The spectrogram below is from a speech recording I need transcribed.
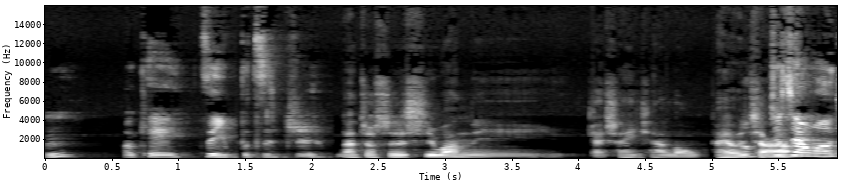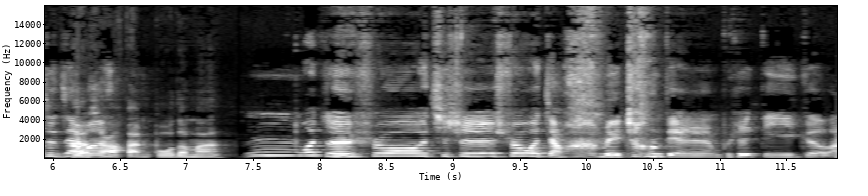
嗯，OK，自己不自知。那就是希望你。改善一下喽，还有想、哦、就这样吗？就这样吗？还有想要反驳的吗？嗯，我只能说，其实说我讲话 没重点的人不是第一个啦。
